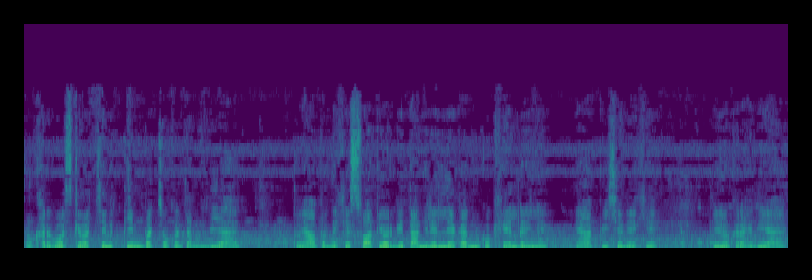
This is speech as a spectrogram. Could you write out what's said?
तो खरगोश के बच्चे ने तीन बच्चों को जन्म दिया है। तो यहाँ पर देखिए स्वाति और गीतांजलि लेकर उनको खेल रही हैं। यहाँ पीछे देखिए तीनों को रख दिया है।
